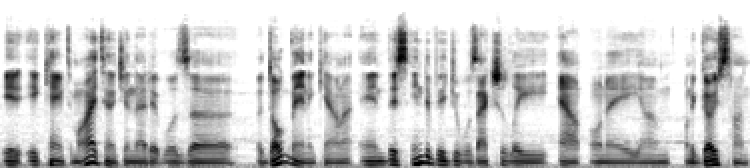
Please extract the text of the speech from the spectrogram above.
it, it came to my attention that it was a, a dog man encounter, and this individual was actually out on a um, on a ghost hunt,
